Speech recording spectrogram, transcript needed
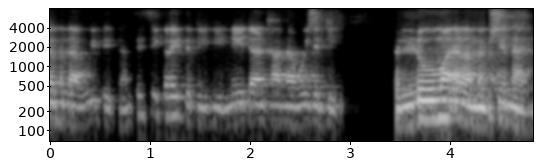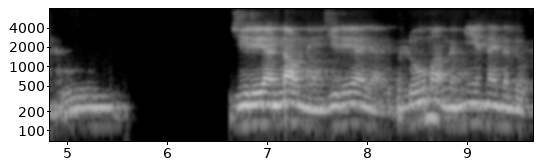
တတနာဝိတေတံသစ္စည်းကရိတတိတိနေတံဌာနဝိစတိဘလို့မှအဲ့ဒါမဖြစ်နိုင်ဘူးရေတွေကနောက်နေရေတွေကရတယ်ဘလို့မှမမြင်နိုင်တယ်လို့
